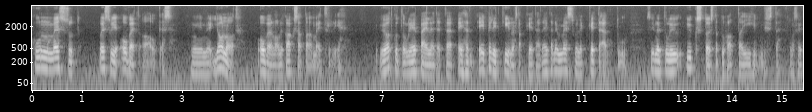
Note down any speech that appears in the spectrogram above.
Kun messut, messujen ovet aukes, niin jonot ovella oli 200 metriä. Jotkut oli epäilleet, että eihän, ei pelit kiinnosta ketään, ei tänne messuille ketään tuu. Sinne tuli 11 000 ihmistä, se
